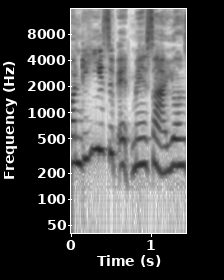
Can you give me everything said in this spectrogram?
วันที่ 21 เมษายน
